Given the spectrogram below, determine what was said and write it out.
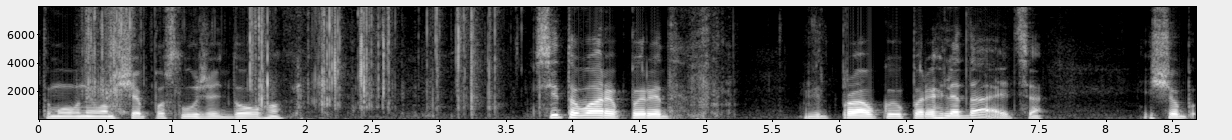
тому вони вам ще послужать довго. Всі товари перед відправкою переглядаються. І щоб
